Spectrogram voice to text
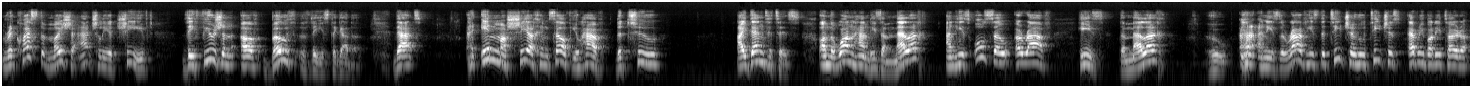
request of Moshe actually achieved the fusion of both of these together. That in Mashiach himself you have the two identities. On the one hand, he's a melech, and he's also a Rav. He's the Melech, who, and he's the Rav, he's the teacher who teaches everybody Torah.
